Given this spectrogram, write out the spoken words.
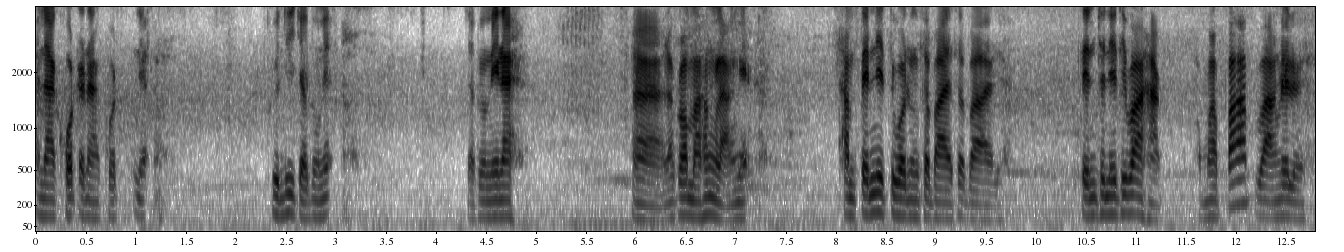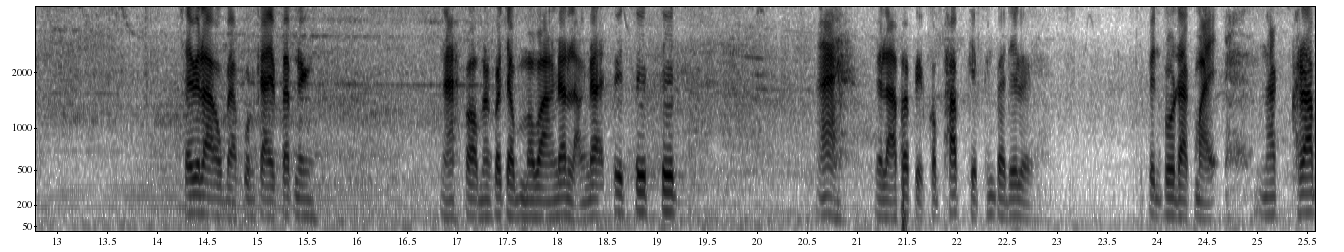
อนาคตอนาคตเนี่ยพื้นที่จากตรงนี้ จากตรงนี้นะ อ่า แล้วก็มาข้างหลังเนี่ยทำเต็นท์นี่ตัวหนึ่งสบายสบายเลยเต็นท์ชนิดที่ว่าหักออกมาปั๊บวางได้เลย ใช้เวลาออกแบบกลไกแป๊บหนึ่งนะก็มันก็จะมาวางด้านหลังได้ตืดตืดตืดอ่าเวลาพับเก็บก็พับเก็บขึ้นไปได้เลย เป็นโปรดักต์ใหม่นะครับ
